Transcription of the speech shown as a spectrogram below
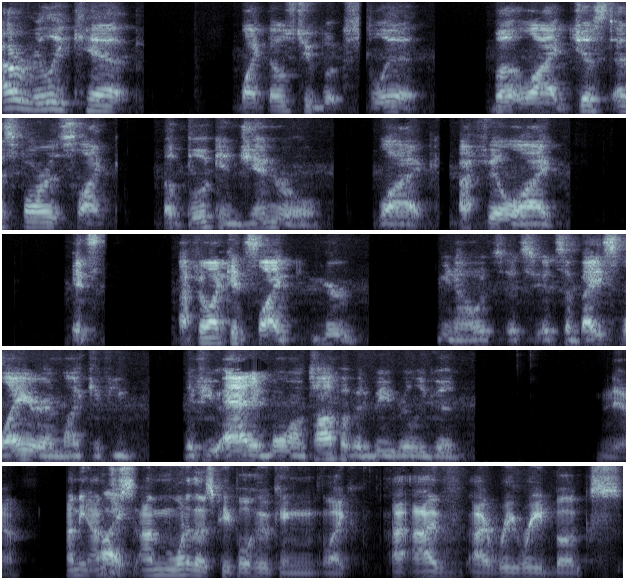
I really kept like those two books split. But like just as far as like a book in general, like I feel like it's I feel like it's like you're you know, it's it's it's a base layer and like if you if you added more on top of it it'd be really good. yeah. I mean, I'm Like- just I'm one of those people who can like I, I've I reread books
